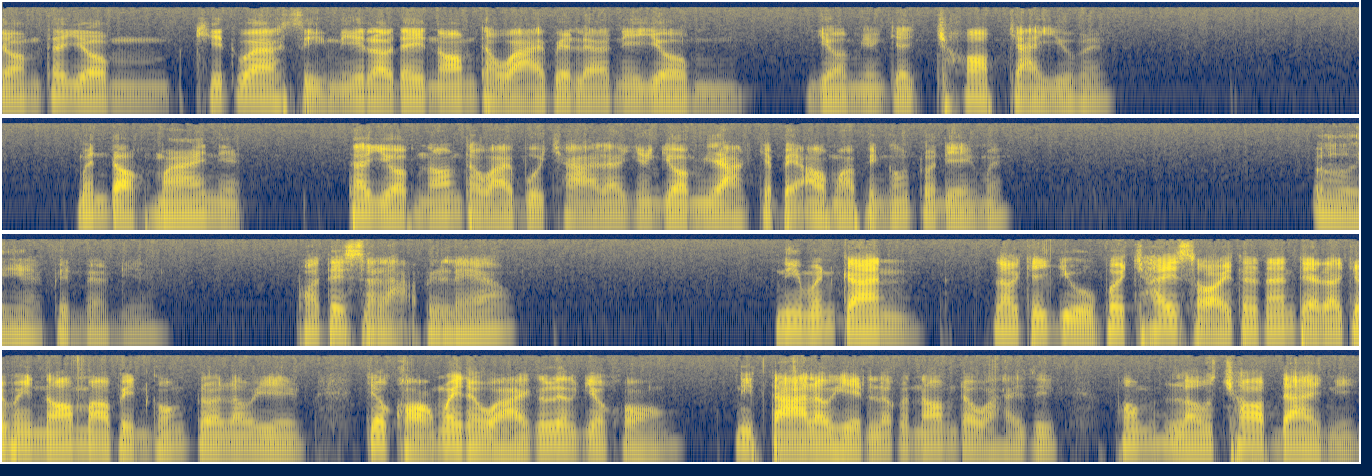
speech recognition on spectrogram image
ยอมถ้ายอมคิดว่าสิ่งนี้เราได้น้อมถวายไปแล้วนี่ยอมยอมยังจะชอบใจอยู่ไหมเหมือนดอกไม้เนี่ย ถ้ายอมน้อมถวายบูชาแล้วยังยอมอยากจะไปเอามาเป็นของตนเองไหมเออเนี่ยเป็นแบบนี้เพราะได้สละไปแล้ว นี่เหมือนกัน เราจะอยู่เพื่อใช้สอยเท่านั้น แต่เราจะไม่น้อมมาเป็นของตัวเราเอง เจ้าของไม่ถวายก็เรื่องเจ้าของ นี่ตาเราเห็นแล้วก็น้อมถวายสิเพราะเราชอบได้นี่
